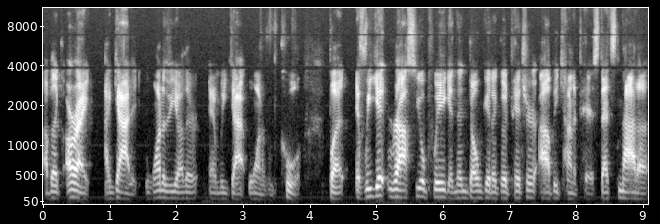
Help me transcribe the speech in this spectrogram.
I'll be like, all right, I got it. One or the other, and we got one of them. Cool. But if we get Yasiel Puig and then don't get a good pitcher, I'll be kind of pissed. That's not a,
